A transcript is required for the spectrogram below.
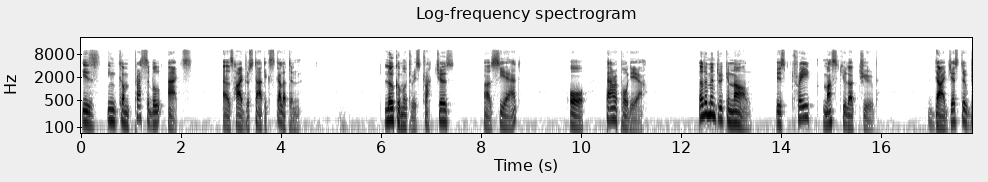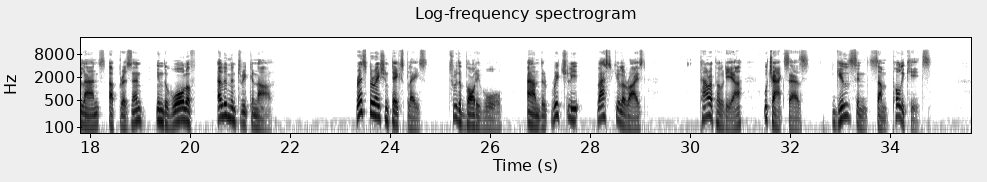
is incompressible acts as hydrostatic skeleton. Locomotory structures are setae or parapodia. Alimentary canal is straight muscular tube. Digestive glands are present in the wall of alimentary canal. Respiration takes place through the body wall and the richly vascularized parapodia which acts as gills in some polychaetes.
